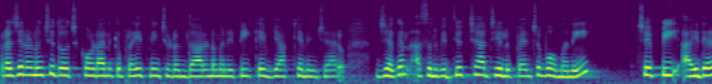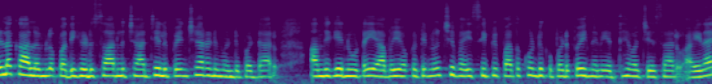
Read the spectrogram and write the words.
ప్రజల నుంచి దోచుకోవడానికి ప్రయత్నించడం దారుణమని టీకే వ్యాఖ్యానించారు. జగన్ అసలు విద్యుత్ ఛార్జీలు పెంచబోమని చెప్పి ఐదేళ్ళ కాలంలో పదిహేడు సార్లు ఛార్జీలు పెంచారని మండిపడ్డారు. అందుకే నూట యాభై ఒకటి నుంచి వైసీపీ పదకొండుకు పడిపోయిందని ఎద్దేవా చేశారు. అయినా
